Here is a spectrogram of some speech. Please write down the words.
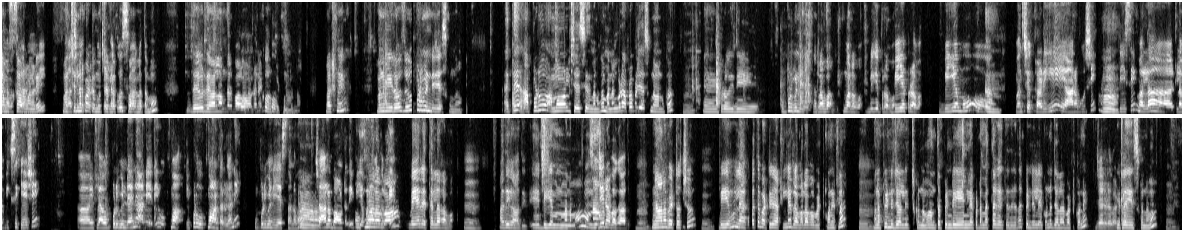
నమస్కారం అండి. మా చిన్నపాటి ముచ్చట్లకు స్వాగతము. దేవుడి దేవాలను అందరు బాగుండాలని కోరుకుంటున్నాం. లక్ష్మి మనం ఈ రోజు ఇప్పుడు పిండి చేసుకుందాం. అయితే అప్పుడు. అమ్మ వాళ్ళు చేసేది మనకు మనం కూడా అప్పుడప్పుడు చేసుకున్నాం అనుకో. ఇప్పుడు ఇది ఇప్పుడు పిండి చేస్తాం రవ్వ ఉప్మా రవ్వ బియ్యపు రవ్వ. బియ్యపు రవ్వ. బియ్యము మంచిగా కడిగి ఆరబోసి తీసి మళ్ళా ఇట్లా మిక్సీకి వేసి ఇట్లా ఉప్పుడు పిండి అని అనేది ఉప్మా. ఇప్పుడు ఉప్మా అంటారు కానీ ఉప్పుడు పిండి చేస్తున్నాము. చాలా బాగుంటది ఉప్మా రవ్వ వేరే తెల్ల రవ్వ. అది కాదు ఇది. ఏ బియ్యం మనము రవ్వ కాదు. నానబెట్టొచ్చు. బియ్యము లేకపోతే బట్టి అట్లనే రవ్వ రవ్వ పెట్టుకొని ఇట్లా. మన పిండి జల్లించుకున్నాము. అంత పిండి ఏం లేకుండా మెత్తగా అవుతుంది కదా పిండి లేకుండా జల్ల పట్టుకొని. ఇట్లా చేసుకున్నాము.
